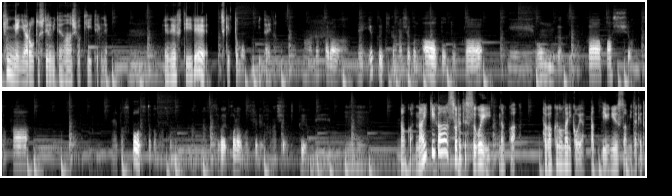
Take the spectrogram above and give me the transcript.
近年やろうとしてるみたいな話は聞いてるね。うん NFT でチケットも、みたいな。まあ、だから、ね、よく聞く話は、このアートとか、えー音楽とか、ファッションとか、えーとスポーツとかもその。なんかすごいコラボする話を聞くよね。うん。なんか、ナイキがそれですごい、なんか、多額の何かをやったっていうニュースは見たけど、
